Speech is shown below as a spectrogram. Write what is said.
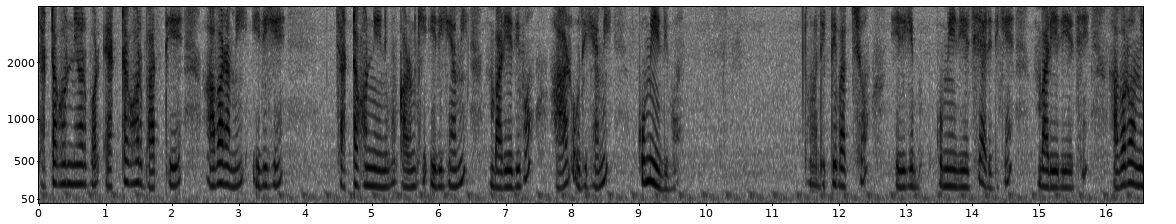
চারটা ঘর নেওয়ার পর একটা ঘর বাদ দিয়ে আবার আমি এদিকে চারটা ঘর নিয়ে নেব। কারণ কি? এদিকে আমি বাড়িয়ে দিব আর ওদিকে আমি কমিয়ে দিব। তোমরা দেখতে পাচ্ছ, এদিকে কমিয়ে দিয়েছি আর এদিকে বাড়িয়ে দিয়েছি। আবারও আমি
